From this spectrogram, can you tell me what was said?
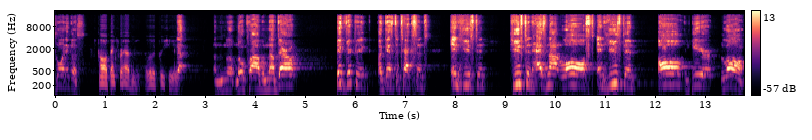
joining us. Oh, thanks for having me. I really appreciate it. Now, no, no problem. Now, Darrell, big victory against the Texans in Houston. Houston has not lost in Houston all year long.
